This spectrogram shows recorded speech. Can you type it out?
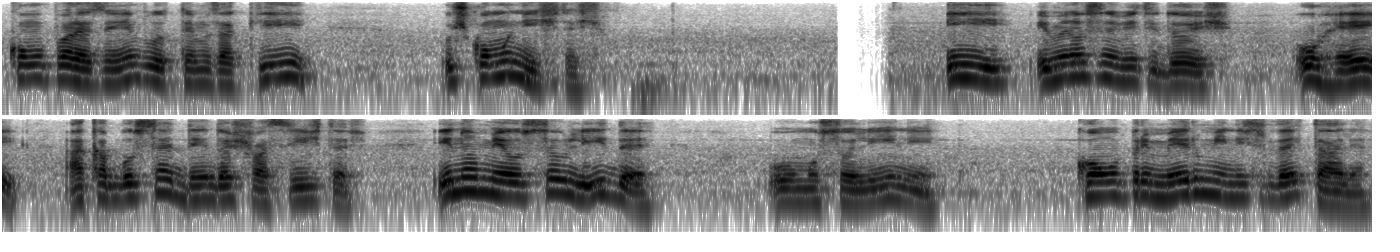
Como, por exemplo, temos aqui os comunistas. E, em 1922, o rei acabou cedendo aos fascistas e nomeou seu líder, o Mussolini, como primeiro-ministro da Itália.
